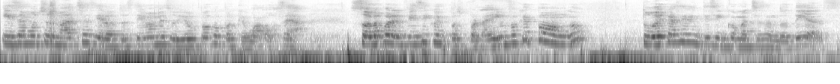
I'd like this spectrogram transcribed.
Hice muchos matches y el autoestima me subió un poco porque, wow, o sea, solo por el físico y pues por la info que pongo, tuve casi 25 matches en dos días.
